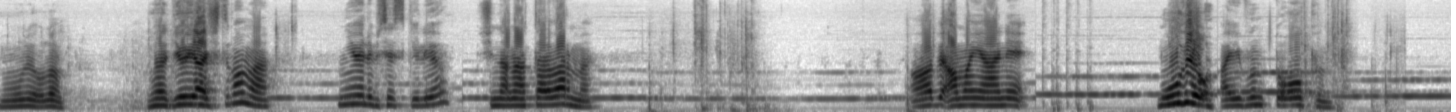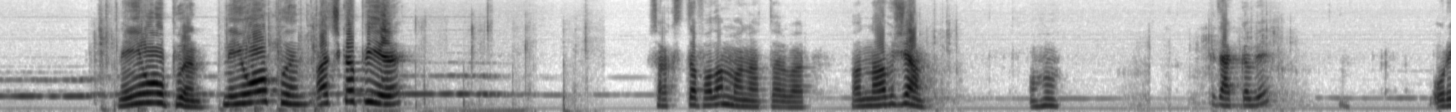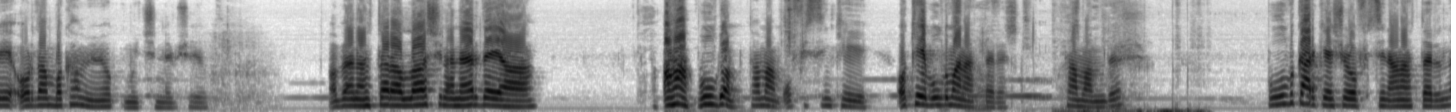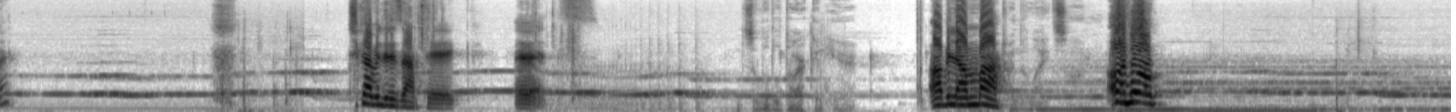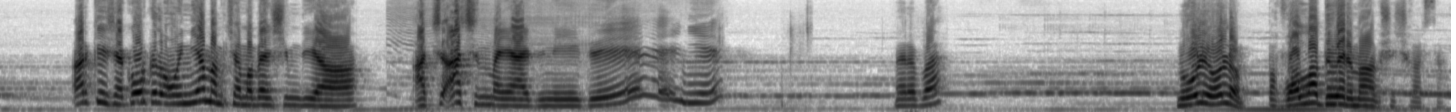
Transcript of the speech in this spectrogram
Ne oluyor oğlum? Radyoyu açtım ama niye öyle bir ses geliyor? Şimdi anahtar var mı? Abi ama yani ne oluyor? I want to open. Neyi open? Neyi open? Aç kapıyı. Saksıda falan mı anahtar var? Lan ne yapacağım? Aha. Bir dakika bir. Oraya oradan bakamıyorum yok mu içinde bir şey yok. Abi anahtar Allah aşkına nerede ya? Aha buldum. Tamam ofisin key'i. Okey buldum anahtarı. Tamamdır. Bulduk arkadaşlar ofisin anahtarını. Çıkabiliriz artık. Evet. Abi lamba. On. Anam. Arkadaşlar korkudan oynayamam ki ama ben şimdi ya. Aç açılmayaydı neydi? Niye? Merhaba. Ne oluyor oğlum? Bak vallahi döverim ha bir şey çıkarsa.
